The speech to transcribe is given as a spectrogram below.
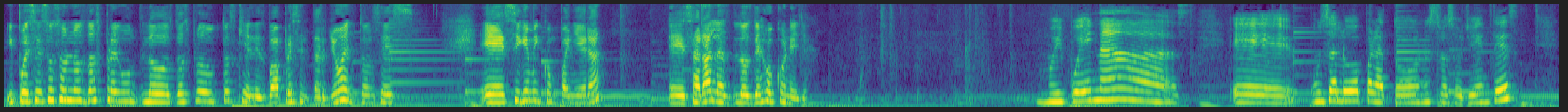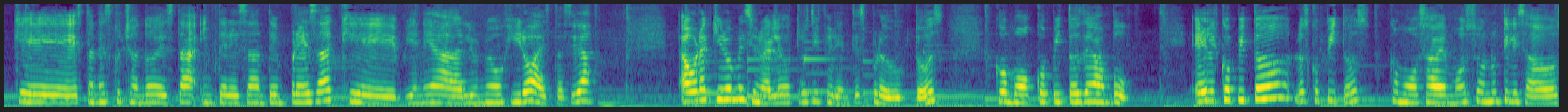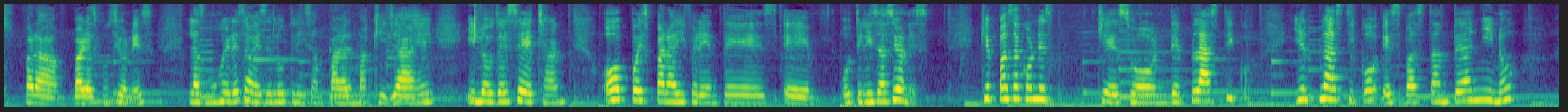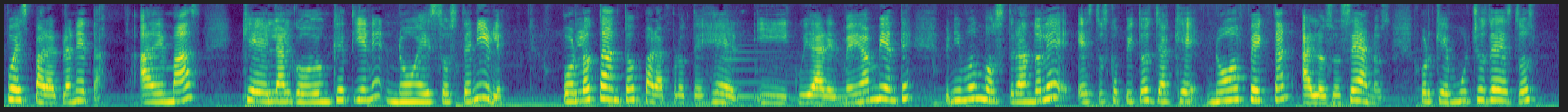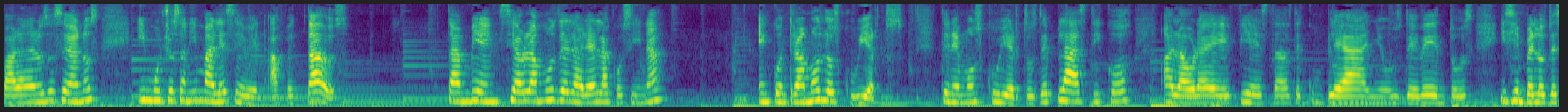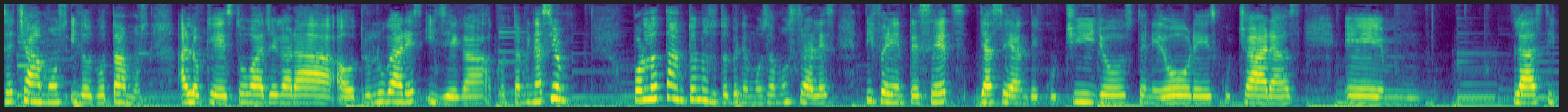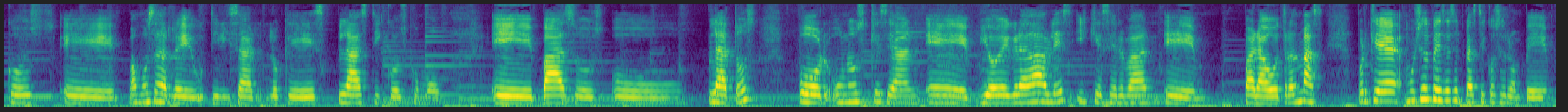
Y pues esos son los dos, los dos productos que les voy a presentar yo. Entonces, eh, sigue mi compañera. Eh, Sara, los dejo con ella. Muy buenas. Eh, un saludo para todos nuestros oyentes que están escuchando de esta interesante empresa que viene a darle un nuevo giro a esta ciudad. Ahora quiero mencionarle otros diferentes productos como copitos de bambú. El copito, los copitos, como sabemos, son utilizados para varias funciones. Las mujeres a veces lo utilizan para el maquillaje y los desechan o pues para diferentes eh, utilizaciones. ¿Qué pasa con esto? Que son de plástico y el plástico es bastante dañino pues para el planeta. Además que el algodón que tiene no es sostenible por lo tanto, para proteger y cuidar el medio ambiente, venimos mostrándole estos copitos ya que no afectan a los océanos, porque muchos de estos paran en los océanos y muchos animales se ven afectados. También, si hablamos del área de la cocina, encontramos los cubiertos. Tenemos cubiertos de plástico a la hora de fiestas, de cumpleaños, de eventos y siempre los desechamos y los botamos, a lo que esto va a llegar a, a otros lugares y llega a contaminación. Por lo tanto, nosotros venimos a mostrarles diferentes sets, ya sean de cuchillos, tenedores, cucharas, em, plásticos. Eh, vamos a reutilizar lo que es plásticos como eh, vasos o platos por unos que sean eh, biodegradables y que sirvan para otras más. Porque muchas veces el plástico se rompe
